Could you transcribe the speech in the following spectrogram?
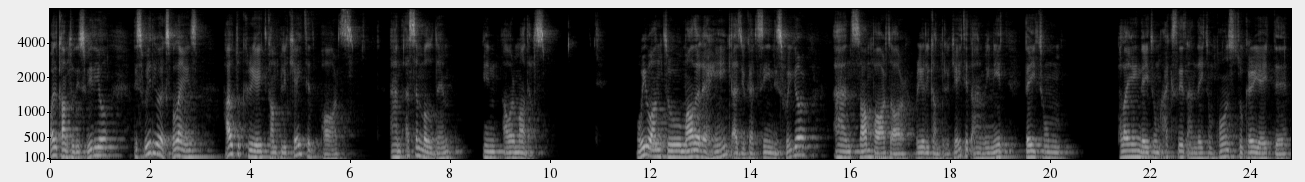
Welcome to this video. This video explains how to create complicated parts and assemble them in our models. We want to model a hinge as you can see in this figure and some parts are really complicated and we need datum plane, datum axis and datum points to create the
